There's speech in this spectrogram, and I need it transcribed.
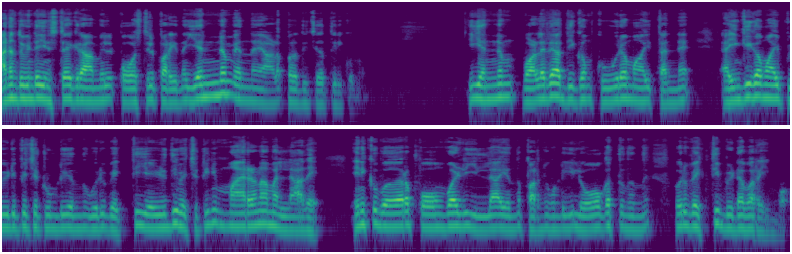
അനന്തുവിന്റെ ഇൻസ്റ്റാഗ്രാമിൽ പോസ്റ്റിൽ പറയുന്ന എൻ എം എന്നയാളെ പ്രതി ചേർത്തിരിക്കുന്നു. ഈ എൻ എം വളരെയധികം ക്രൂരമായി തന്നെ ലൈംഗികമായി പീഡിപ്പിച്ചിട്ടുണ്ട് എന്ന് ഒരു വ്യക്തി എഴുതി വെച്ചിട്ട് ഇനി മരണമല്ലാതെ എനിക്ക് വേറെ പോം വഴിയില്ല എന്ന് പറഞ്ഞുകൊണ്ട് ഈ ലോകത്ത് നിന്ന് ഒരു വ്യക്തി വിട പറയുമ്പോൾ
